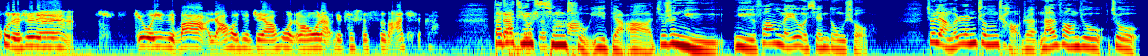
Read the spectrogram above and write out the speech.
或者是给我一嘴巴，然后就这样，或者完我俩就开始厮打起来了。大家听清楚一点啊，就是女女方没有先动手，就两个人争吵着，男方就就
